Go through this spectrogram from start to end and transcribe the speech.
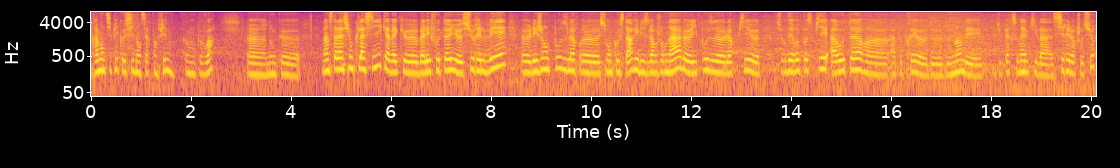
Vraiment typique aussi dans certains films, comme on peut voir. Donc l'installation classique avec bah, les fauteuils surélevés, les gens posent leur, sont en costard, ils lisent leur journal, ils posent leurs pieds sur des repose-pieds à hauteur à peu près de, main du personnel qui va cirer leurs chaussures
